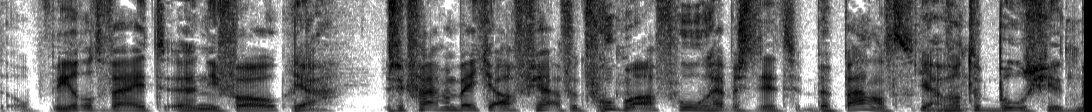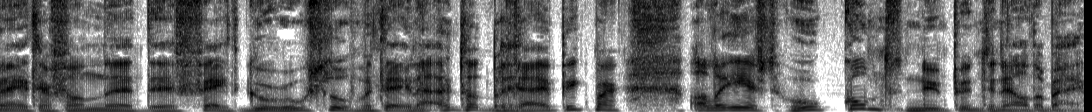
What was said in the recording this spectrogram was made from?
1,4% op wereldwijd eh, niveau. Ja. Dus ik vraag me een beetje af, ja, of ik vroeg me af, hoe hebben ze dit bepaald? Ja, want de bullshitmeter van eh, de Fact Guru sloeg meteen uit, dat begrijp ik. Maar allereerst, hoe komt nu.nl erbij?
